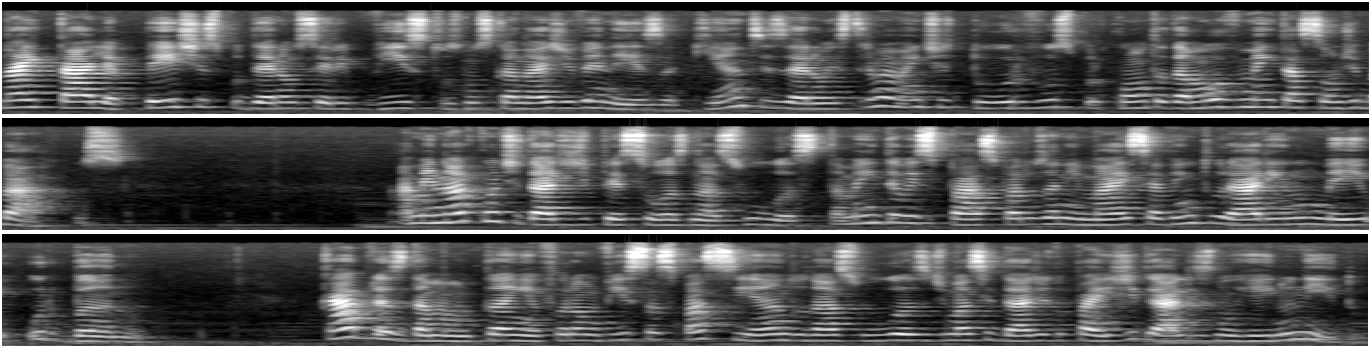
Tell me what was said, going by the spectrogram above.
Na Itália, peixes puderam ser vistos nos canais de Veneza, que antes eram extremamente turvos por conta da movimentação de barcos. A menor quantidade de pessoas nas ruas também deu espaço para os animais se aventurarem no meio urbano, Cabras da montanha foram vistas passeando nas ruas de uma cidade do país de Gales, no Reino Unido.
